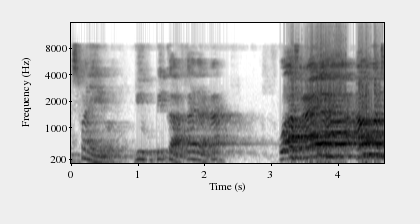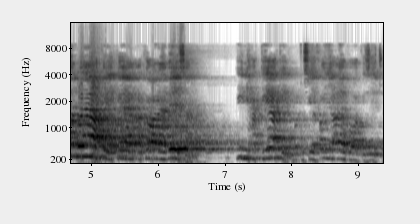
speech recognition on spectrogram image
asifanye hivyo. Juu kupika kadha wa af'alaha au matendo yake akawa anabeza hii ni haki yake kwa tusiyafanya haya kwa wake zetu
